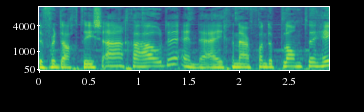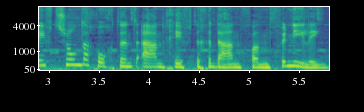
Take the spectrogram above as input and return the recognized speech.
De verdachte is aangehouden en de eigenaar van de planten... heeft zondagochtend aangifte gedaan van vernieling.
